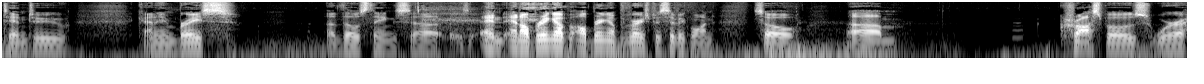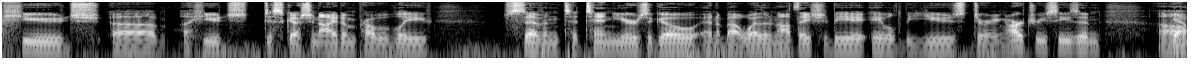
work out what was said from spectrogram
tend to kind of embrace uh, those things, uh, and and I'll bring up I'll bring up a very specific one. So, um, crossbows were a huge uh, a huge discussion item probably seven to ten years ago, and about whether or not they should be able to be used during archery season. Um, Yeah.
